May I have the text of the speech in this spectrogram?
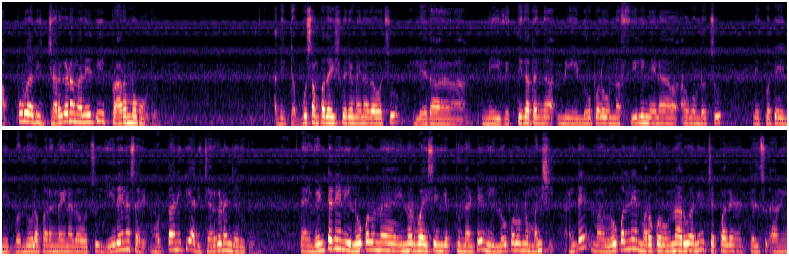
అప్పుడు అది జరగడం అనేది ప్రారంభమవుతుంది. అది డబ్బు సంపద ఐశ్వర్యమైనా కావచ్చు లేదా మీ వ్యక్తిగతంగా మీ లోపల ఉన్న ఫీలింగ్ అయినా ఉండొచ్చు లేకపోతే నీ బంధువుల పరంగా అయినా కావచ్చు ఏదైనా సరే మొత్తానికి అది జరగడం జరుగుతుంది. దాని వెంటనే నీ లోపల ఉన్న ఇన్నర్ వాయిస్ ఏం చెప్తుందంటే నీ లోపల ఉన్న మనిషి అంటే మన లోపలనే మరొకరు ఉన్నారు అని చెప్పాలి తెలుసు అని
